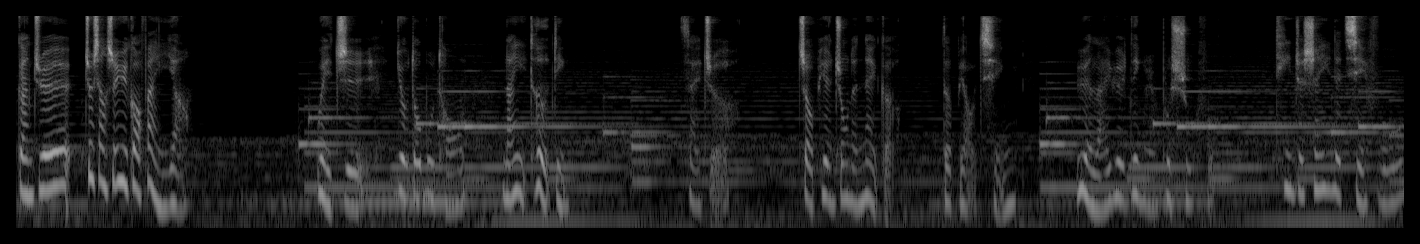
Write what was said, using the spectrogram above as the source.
感觉就像是预告犯一样，位置又都不同，难以特定。再者，照片中的那个的表情越来越令人不舒服，听着声音的起伏，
